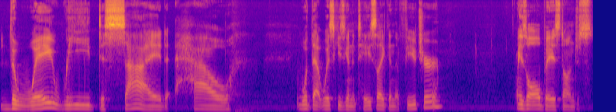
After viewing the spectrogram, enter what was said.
The way we decide how what that whiskey's going to taste like in the future is all based on just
